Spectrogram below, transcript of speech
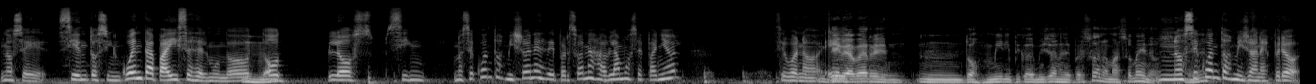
no sé, 150 países del mundo, o, los, no sé cuántos millones de personas hablamos español, Sí, bueno, Debe haber mm, dos mil y pico de millones de personas, más o menos. No sé ¿eh? cuántos millones, pero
